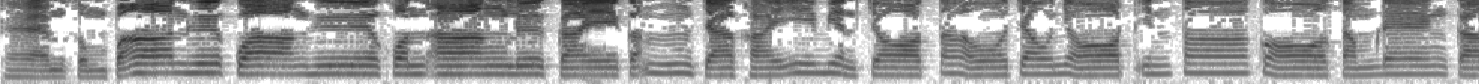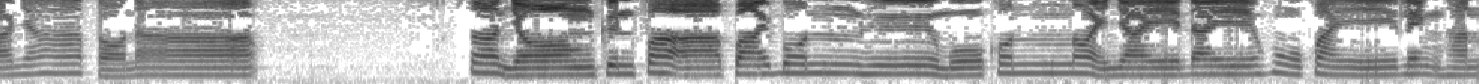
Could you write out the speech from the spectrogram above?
แถมสมปานฮือกวางฮือคนอ่างหรือไก่กันจะไขเมียนจอดเต้าเจ้ายอดอินตาก็สำแดงกาญาต่อหน้า สะยองขึ้นฟ้าปลายบนฮือหมู่คนน้อยใหญ่ใดหูไข่เล่งหัน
